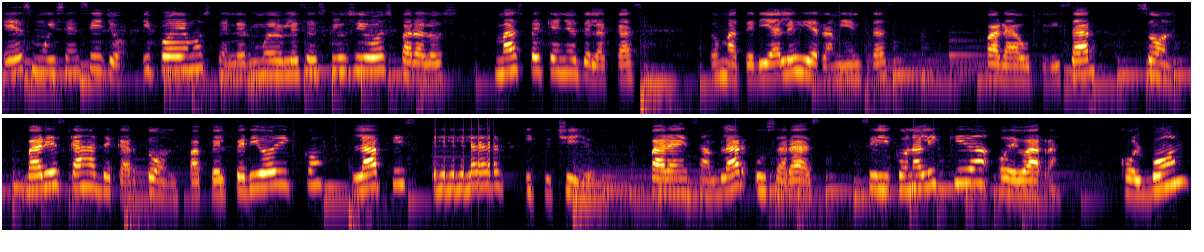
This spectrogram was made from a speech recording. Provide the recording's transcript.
Es muy sencillo y podemos tener muebles exclusivos para los más pequeños de la casa. Los materiales y herramientas para utilizar son varias cajas de cartón, papel periódico, lápiz y cuchillos. Para ensamblar usarás silicona líquida o de barra, colbón,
